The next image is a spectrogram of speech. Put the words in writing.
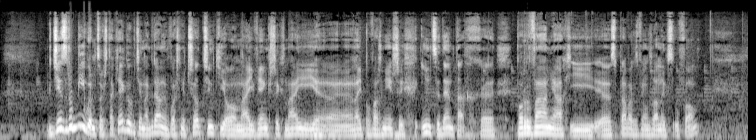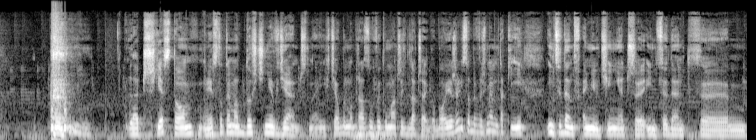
gdzie zrobiłem coś takiego, gdzie nagrałem właśnie trzy odcinki o największych, naj, e, najpoważniejszych incydentach, e, porwaniach i e, sprawach związanych z UFO. Lecz jest to, jest to temat dość niewdzięczny i chciałbym od razu wytłumaczyć dlaczego. Bo jeżeli sobie weźmiemy taki incydent w Emilcinie, czy incydent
